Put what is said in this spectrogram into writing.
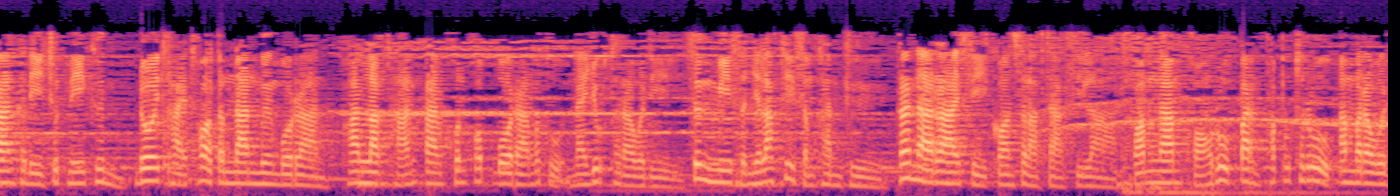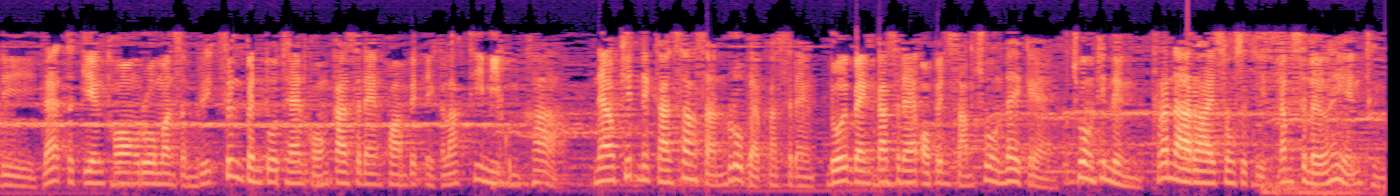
ราณคดีชุดนี้ขึ้น โดยถ่ายทอดตำนานเมืองโบราณ ผ่านหลักฐานการค้นพบโบราณวัตถุในยุคธราวดี ซึ่งมีสัญลักษณ์ที่สำคัญคือ พระนารายณ์สี่กรสลักจากศิลา ความงามของรูปปั้นพระพุทธรูปอมรวดี และตะเกียงทองโรมันสำริดซึ่งเป็นตัวแทนของการแสดงความเป็นเอกลักษณ์ที่มีคุณค่า แนวคิดในการสร้างสรรค์รูปแบบการแสดง โดยแบ่งการแสดงออกเป็น 3 ช่วงได้แก่ ช่วงที่ 1 พระนารายณ์ทรงสถิตนำเสนอให้เห็นถึง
